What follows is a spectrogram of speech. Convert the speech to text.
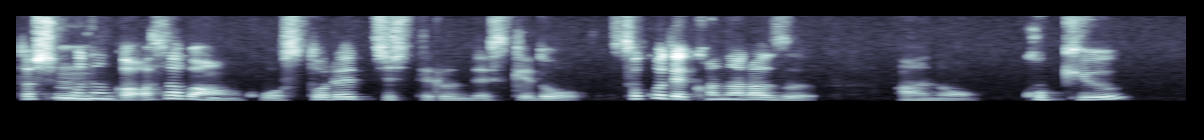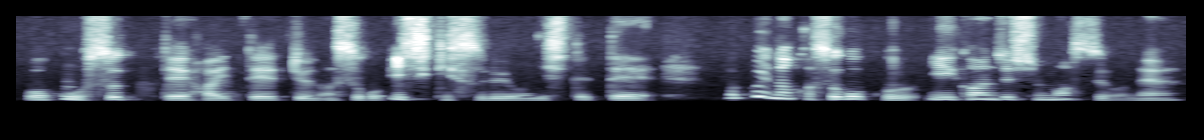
私もなんか朝晩こうストレッチしてるんですけど、そこで必ずあの呼吸をこう吸って吐いてっていうのはすごい意識するようにしててやっぱりなんかすごくいい感じしますよね。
